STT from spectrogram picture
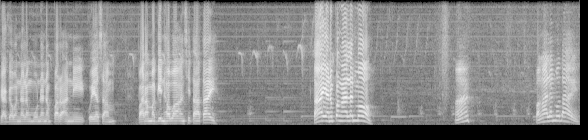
gagawan na lang muna ng paraan ni Kuya Sam para maginhawaan si tatay. Tay, anong pangalan mo? Ha? Pangalan mo, tay?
